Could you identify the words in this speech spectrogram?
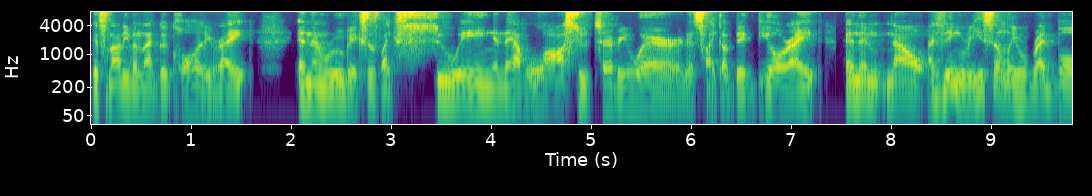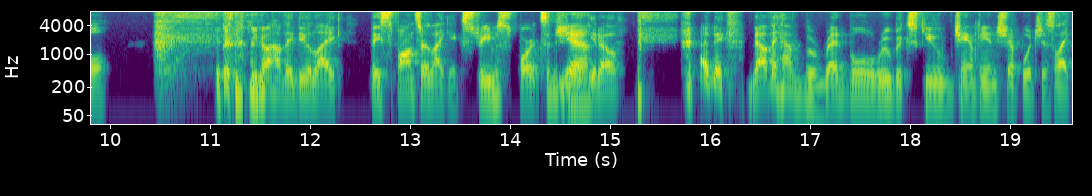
It's not even that good quality, right? and then Rubik's is like suing and they have lawsuits everywhere and it's like a big deal, right? And then now I think recently Red Bull, you know how they do like they sponsor like extreme sports and shit, yeah. you know? I think now they have the Red Bull Rubik's Cube Championship, which is like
